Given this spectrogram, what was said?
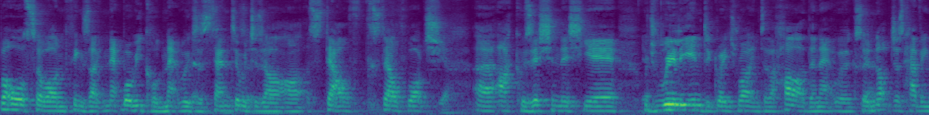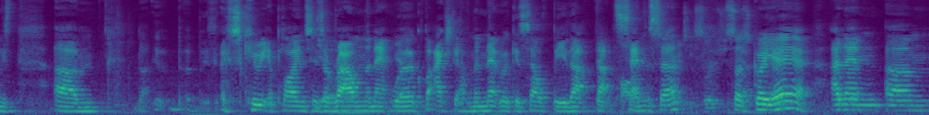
but also on things like net, what we call Networks as Sensor, which is our, our stealth Stealthwatch Yeah. uh, acquisition this year, which really integrates right into the heart of the network. So Yeah. not just having um, security appliances Yeah. around the network, but actually having the network itself be that that Part sensor. So it's great, yeah, yeah. And then, um,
